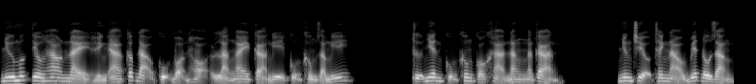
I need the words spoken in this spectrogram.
Như mức tiêu hao này hình a cấp đạo cụ bọn họ là ngay cả nghĩ cũng không dám nghĩ. Tự nhiên cũng không có khả năng ngăn cản. Nhưng triệu thanh nào biết đâu rằng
